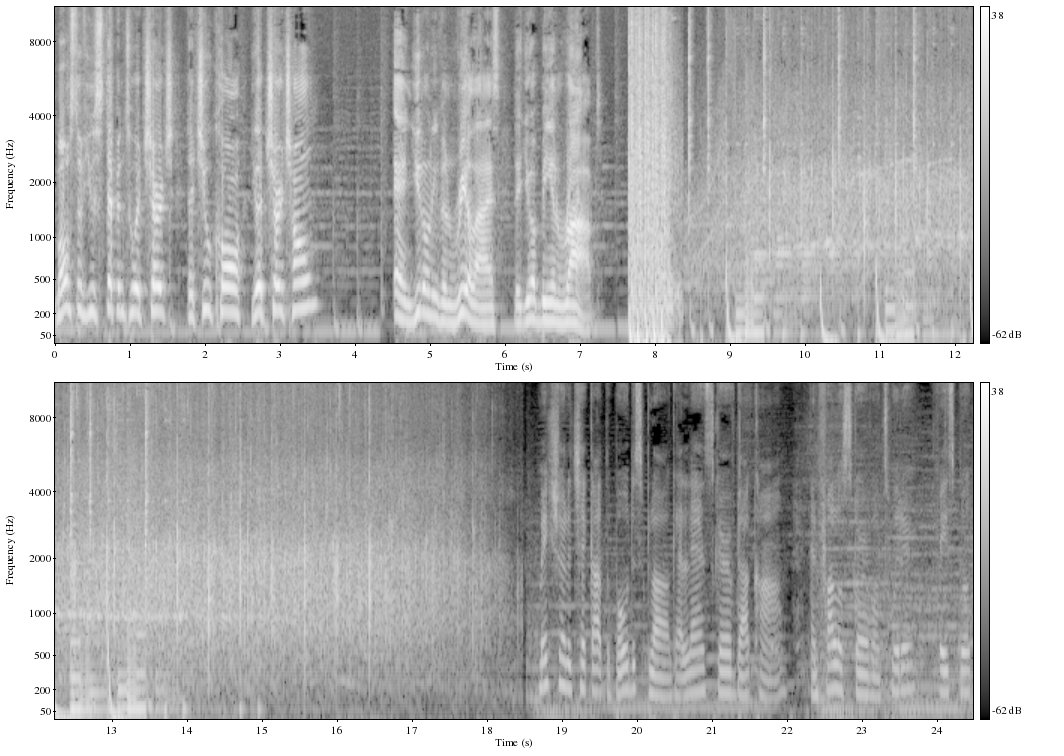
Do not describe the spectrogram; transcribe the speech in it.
Most of you step into a church that you call your church home and you don't even realize that you're being robbed. Make sure to check out the boldest blog at lancescurv.com and follow Scurv on Twitter, Facebook,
